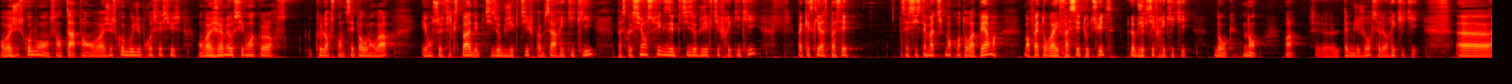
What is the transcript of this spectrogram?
On va jusqu'au bout, on s'en tape, hein. on va jusqu'au bout du processus. On va jamais aussi loin que, lorsqu'on ne sait pas où l'on va. Et on se fixe pas des petits objectifs comme ça, rikiki. Parce que si on se fixe des petits objectifs rikiki, bah, qu'est-ce qui va se passer? C'est systématiquement quand on va perdre, bah, en fait, on va effacer tout de suite l'objectif rikiki. Donc, non. C'est le, thème du jour, c'est le rikiki. Euh,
